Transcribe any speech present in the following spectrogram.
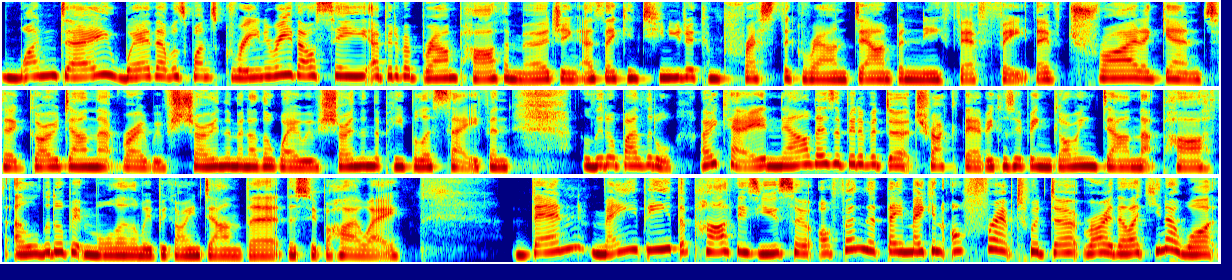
one day where there was once greenery, they'll see a bit of a brown path emerging as they continue to compress the ground down beneath their feet. They've tried again to go down that road. We've shown them another way. We've shown them that people are safe. And little by little, okay, now there's a bit of a dirt track there because we've been going down that path a little bit more than we've been going down the, the superhighway then maybe the path is used so often that they make an off ramp to a dirt road. They're like, you know what?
